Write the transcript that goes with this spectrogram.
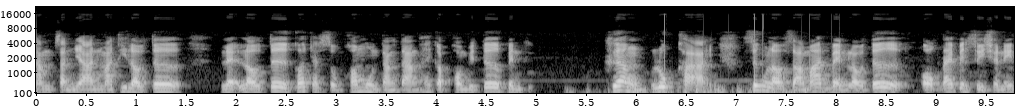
นำสัญญาณมาที่เราเตอร์ และเราเตอร์ก็จะส่งข้อมูลต่างๆ ให้กับคอมพิวเตอร์เป็นเครื่องลูกข่าย ซึ่งเราสามารถแบ่งเราเตอร์ออกได้เป็น 4 ชนิด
